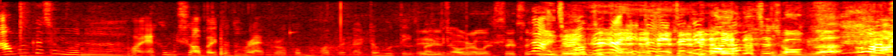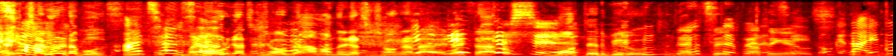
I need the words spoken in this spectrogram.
আমার কাছে মনে হয় হয় এখন সবাই তো ধর একরকম হবে না এটা হতেই এই পারে। ঝগড়া লাগছে এই যে এটা- ওর কাছে ঝগড়া আমি ইচ্ছা করে এটা বলছি। আচ্ছা, আচ্ছা। মানে ওর কাছে ঝগড়া আমাদের কাছে ঝগড়া না এটা একটা মতের বিরোধ that's it nothing else okay না এটা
